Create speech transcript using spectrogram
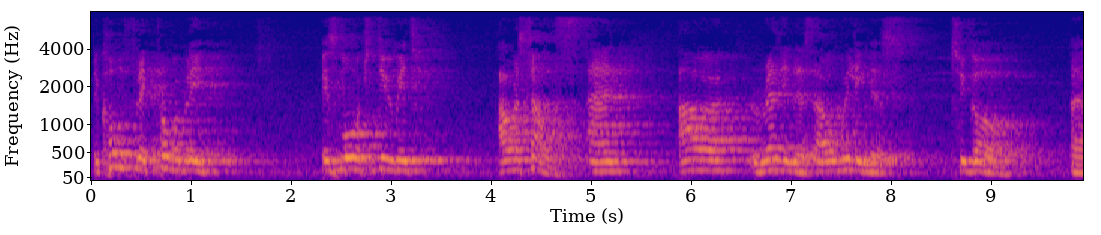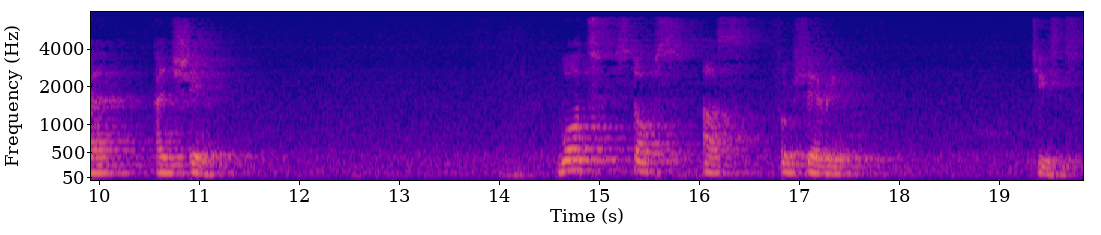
The conflict probably is more to do with ourselves and our readiness, our willingness to go uh, and share. What stops us from sharing Jesus?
